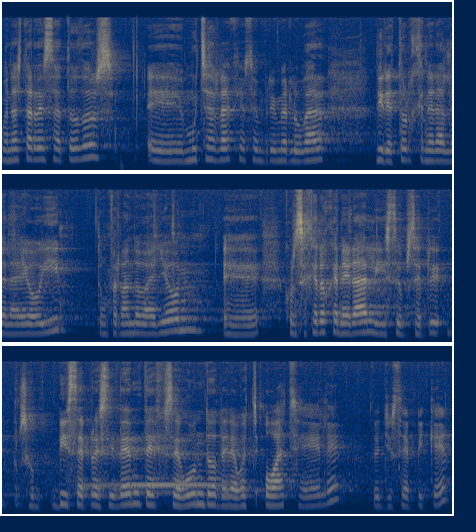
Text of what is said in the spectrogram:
Buenas tardes a todos. Eh, muchas gracias, en primer lugar, director general de la EOI, don Fernando Bayón, eh, consejero general y vicepresidente segundo de OHL, de Josep Piqué,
